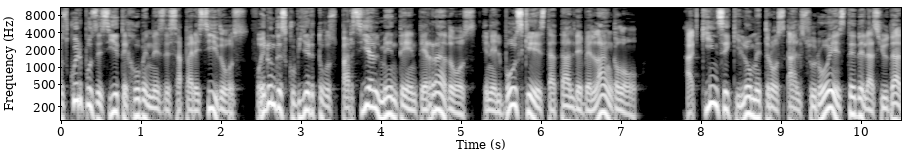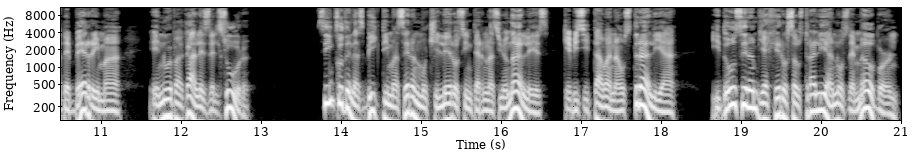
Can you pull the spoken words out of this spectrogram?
Los cuerpos de siete jóvenes desaparecidos fueron descubiertos parcialmente enterrados en el bosque estatal de Belanglo, a 15 kilómetros al suroeste de la ciudad de Berrima, en Nueva Gales del Sur. Cinco de las víctimas eran mochileros internacionales que visitaban Australia y dos eran viajeros australianos de Melbourne.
